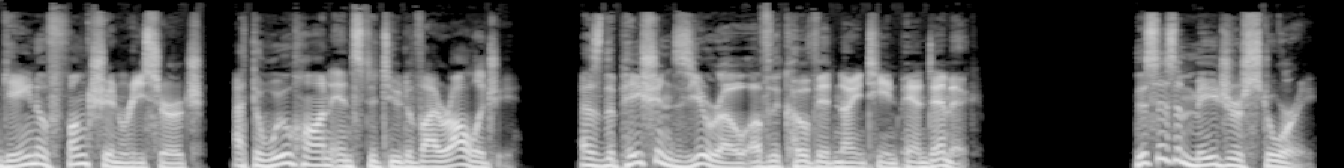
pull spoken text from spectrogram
gain of function research at the Wuhan Institute of Virology, as the patient zero of the COVID 19 pandemic. This is a major story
